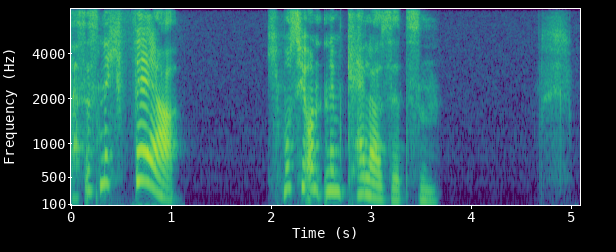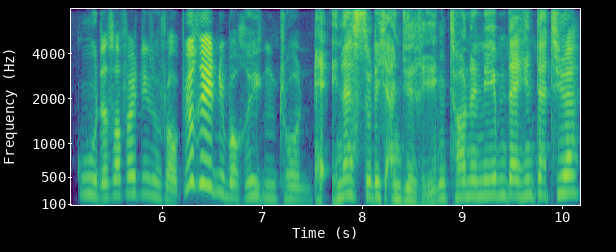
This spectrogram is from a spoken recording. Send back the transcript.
Das ist nicht fair. Ich muss hier unten im Keller sitzen. Gut, das war vielleicht nicht so schlau. Wir reden über Regentonnen. Erinnerst du dich an die Regentonne neben der Hintertür?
